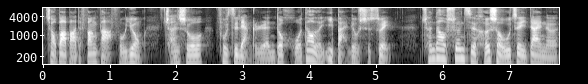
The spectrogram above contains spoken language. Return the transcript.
照爸爸的方法服用，传说父子两个人都活到了一百六十岁。传到孙子何首乌这一代呢，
